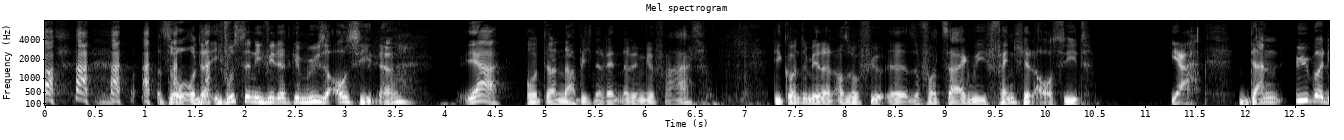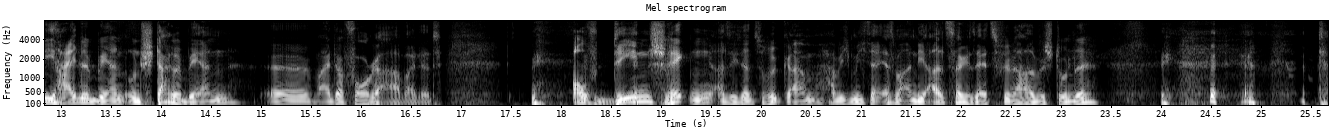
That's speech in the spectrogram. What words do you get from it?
So, und ich wusste nicht, wie das Gemüse aussieht. Ne? Ja, Und dann habe ich eine Rentnerin gefragt. Die konnte mir dann auch so für, äh, sofort zeigen, wie Fenchel aussieht. ja. Dann über die Heidelbeeren und Stachelbeeren äh, weiter vorgearbeitet. Auf den Schrecken, als ich dann zurückkam, habe ich mich dann erstmal an die Alster gesetzt für eine halbe Stunde.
